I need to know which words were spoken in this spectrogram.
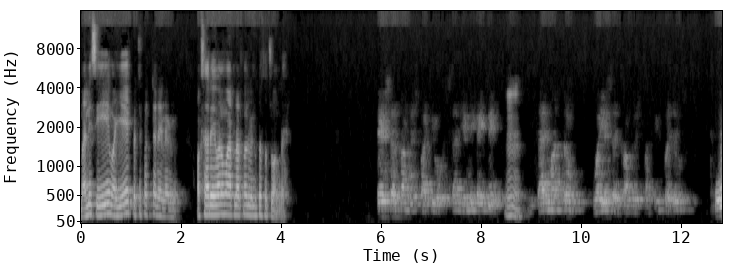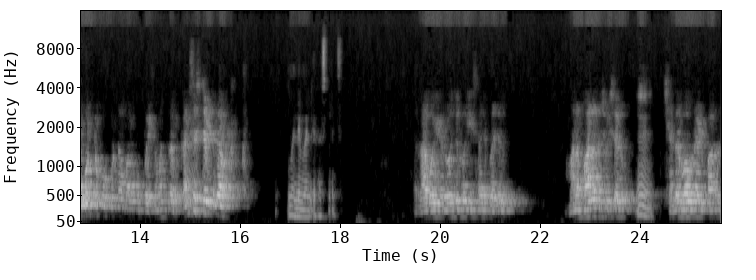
మళ్ళీ సేమ్ అయ్యే పిచ్చ పిచ్చ డైలాగులు ఒకసారి ఏమైనా మాట్లాడుతున్నాడు వినిపిస్తా చూడండి. కాంగ్రెస్ పార్టీ ఒకసారి ఎన్నికైతే ఈసారి మాత్రం వైఎస్ఆర్ కాంగ్రెస్ పార్టీ ప్రజలు పోగొట్టుకోకుండా మనం ముప్పై సంవత్సరాలు కన్సిస్టెంట్గా మళ్ళీ మళ్ళీ ఫస్ట్ నుంచి రాబోయే రోజుల్లో ఈసారి ప్రజలు మన పాలన చూశారు. చంద్రబాబు నాయుడు పాలన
